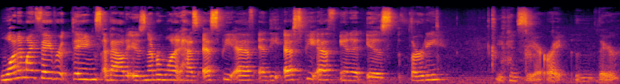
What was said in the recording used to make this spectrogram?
One of my favorite things about it is number one, it has SPF, and the SPF in it is 30. You can see it right there.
